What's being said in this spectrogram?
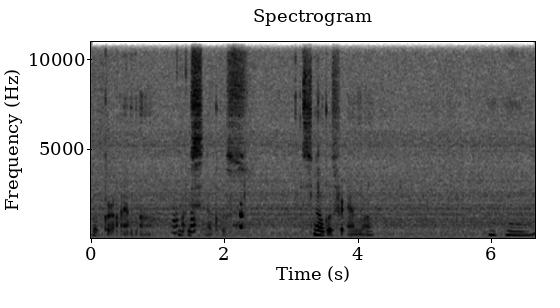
Good girl, Emma. Look at Snuggles. Snuggles for Emma. Mm-hmm.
